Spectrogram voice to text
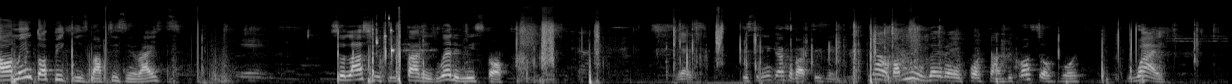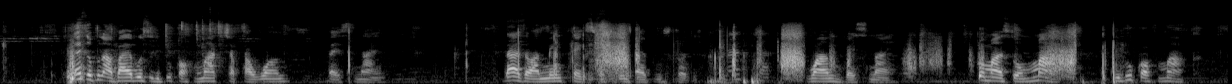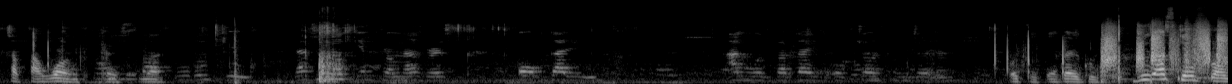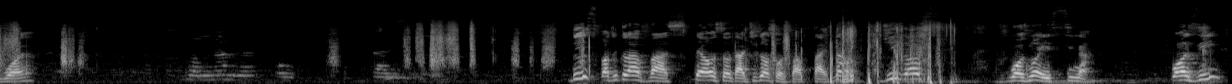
our main topic is baptism, right? Yes. So last week we started. Where did we stop? Yes, the significance of baptism. Now, baptism is very, very important because of what? Why? Let's open our Bibles to the book of Mark, chapter 1, verse 9. That's our main text for today's Bible study. Mark chapter 1, verse 9. Come on, so Mark, the book of Mark, chapter 1, verse 9. in those days that Jesus came from Nazareth of Galilee and was baptized of John in Jordan. Okay, yeah, very good. Jesus came from where? From Nazareth of Galilee. This particular verse tells us that Jesus was baptized. Now, Jesus was not a sinner. Was he?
